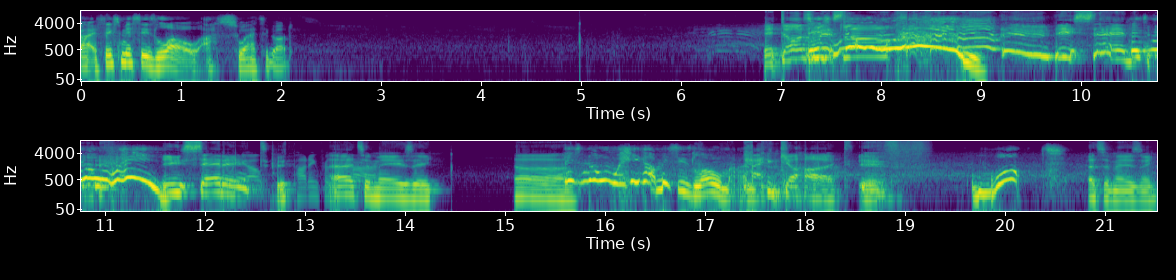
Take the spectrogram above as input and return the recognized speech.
Right, if this misses low, I swear to God. It does There's miss no low. he said. There's no way! He said There we go. it. Putting for the That's par. amazing. Oh, There's no way that misses low, man. thank God. What? That's amazing.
